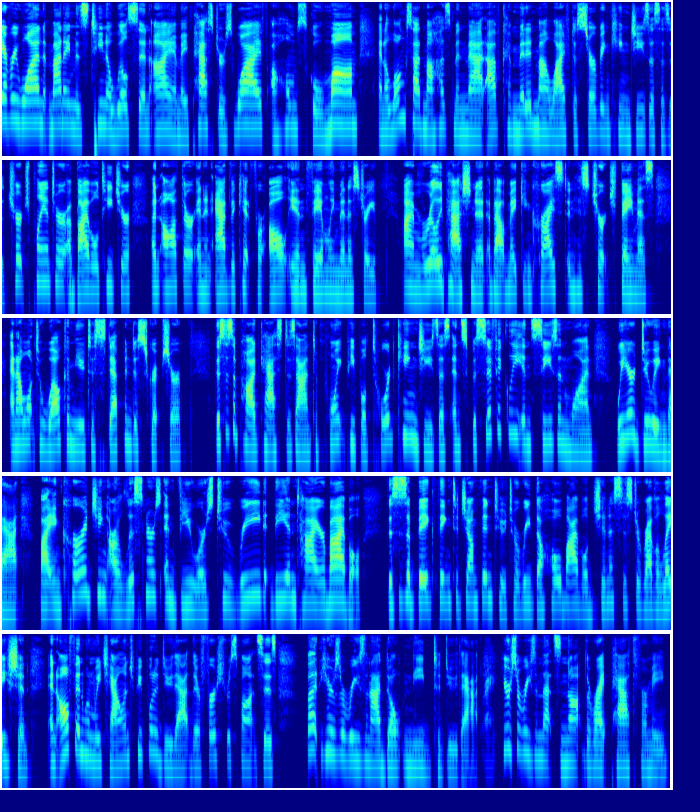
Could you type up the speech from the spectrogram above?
Everyone, my name is Tina Wilson. I am a pastor's wife, a homeschool mom, and alongside my husband Matt, I've committed my life to serving King Jesus as a church planter, a Bible teacher, an author, and an advocate for all in family ministry. I am really passionate about making Christ and his church famous, and I want to welcome you to step into scripture. This is a podcast designed to point people toward King Jesus, and specifically in season one, we are doing that by encouraging our listeners and viewers to read the entire Bible. This is a big thing to jump into to read the whole Bible, Genesis to Revelation. And often when we challenge people to do that, their first response is, but here's a reason I don't need to do that. Right. Here's a reason that's not the right path for me.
